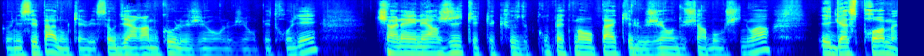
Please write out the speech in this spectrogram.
connaissais pas. Donc, il y avait Saudi Aramco, le géant, le géant pétrolier. China Energy, qui est quelque chose de complètement opaque, qui est le géant du charbon chinois, et Gazprom,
